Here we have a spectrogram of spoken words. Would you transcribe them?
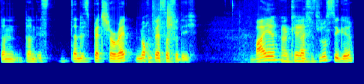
Dann, dann, ist, dann ist Bachelorette noch besser für dich. Weil, Okay. das ist das Lustige,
